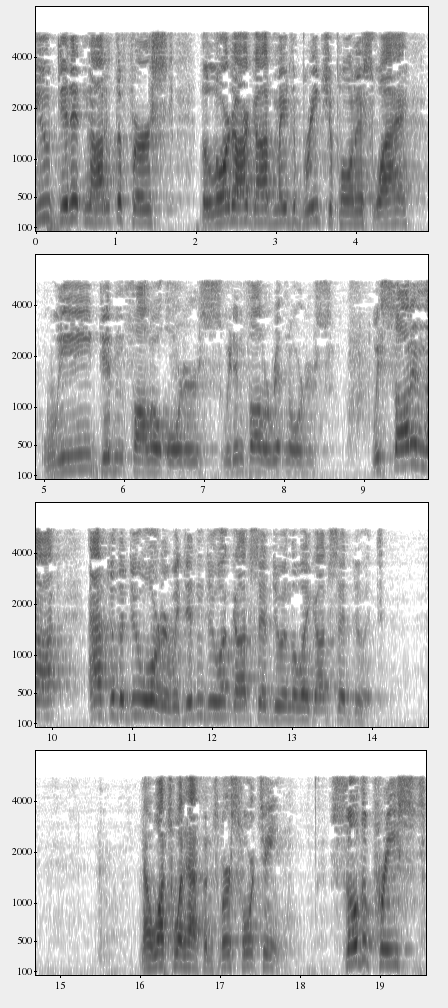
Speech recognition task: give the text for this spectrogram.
you did it not at the first, the Lord our God made the breach upon us. Why? We didn't follow orders. We didn't follow written orders. We sought Him not after the due order. We didn't do what God said do in the way God said do it. Now watch what happens. Verse 14. So the priests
